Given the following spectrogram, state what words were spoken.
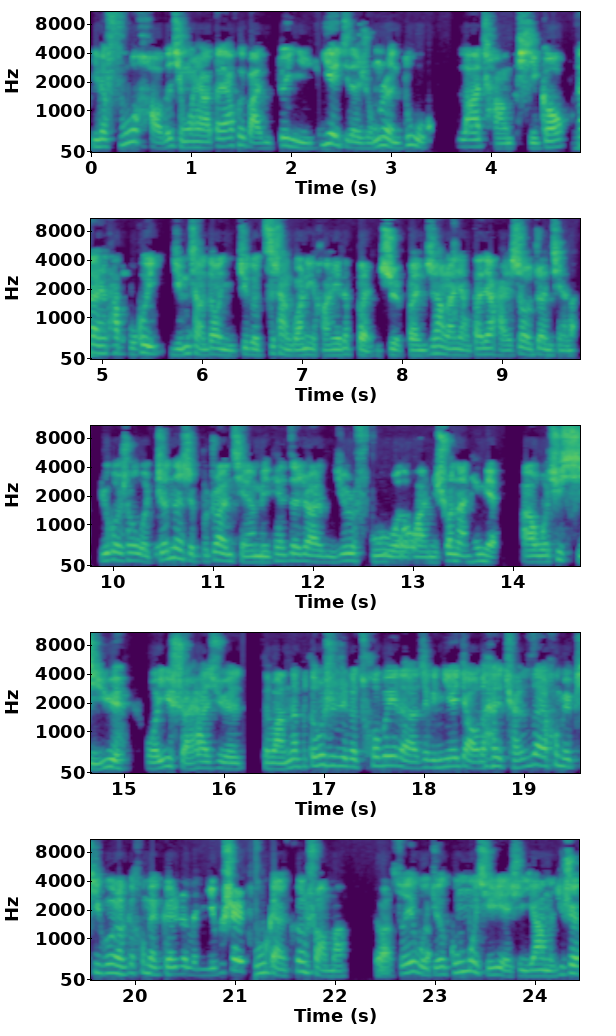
你的服务好的情况下，大家会把对你业绩的容忍度拉长提高，但是它不会影响到你这个资产管理行业的本质。本质上来讲，大家还是要赚钱的。如果说我真的是不赚钱，每天在这儿你就是服务我的话，你说难听点啊，我去洗浴，我一甩下去。对吧？那不都是这个搓背的、这个捏脚的，全是在后面屁股上跟后面跟着的，你不是服务感更爽吗？对吧？所以我觉得公募其实也是一样的，就是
